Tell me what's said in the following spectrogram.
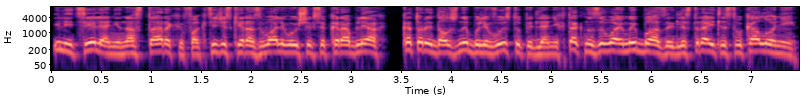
И летели они на старых и фактически разваливающихся кораблях, которые должны были выступить для них так называемой базой для строительства колоний.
